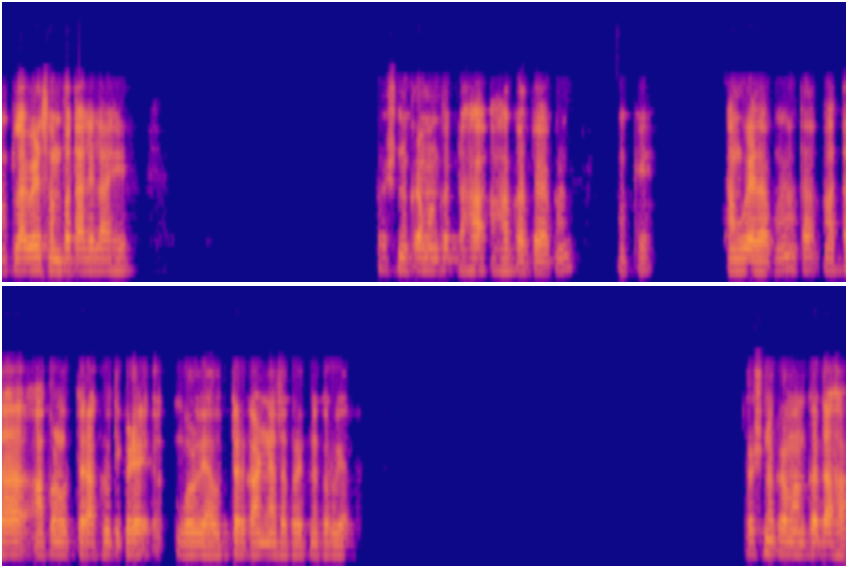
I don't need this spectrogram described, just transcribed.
आपला वेळ संपत आलेला आहे. प्रश्न क्रमांक दहा हा करतोय आपण. ओके. थांबूयात आपण. आता आता आपण उत्तर आकृतीकडे वळूया. उत्तर काढण्याचा प्रयत्न करूयात. प्रश्न क्रमांक दहा.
